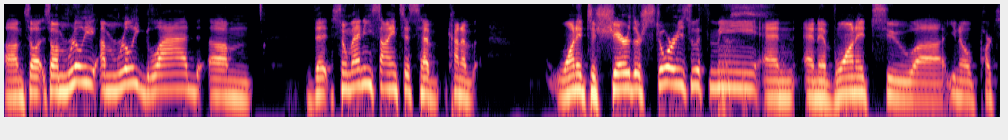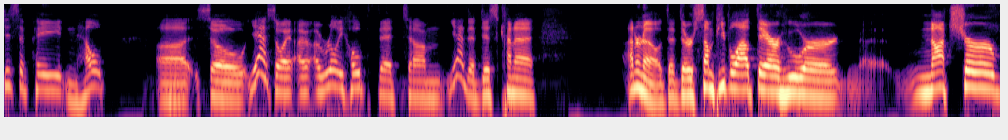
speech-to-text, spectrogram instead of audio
Um, so so I'm really I'm really glad. Um, that so many scientists have kind of wanted to share their stories with me and and have wanted to uh, you know participate and help. Uh, so yeah, so I, I really hope that um, yeah that this kind of I don't know that there are some people out there who are uh, not sure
